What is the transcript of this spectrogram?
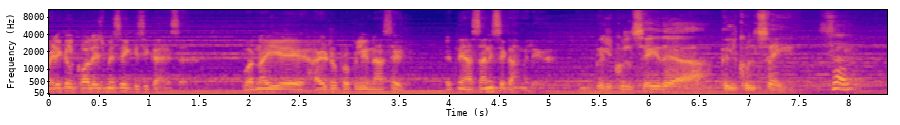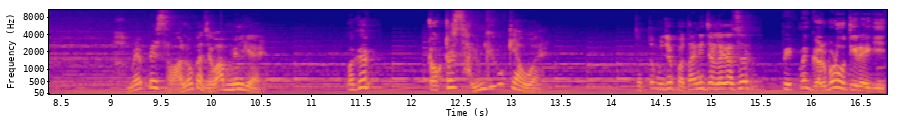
मेडिकल कॉलेज में से किसी का है सर। वरना ये हाइड्रोप्रोपिलिन एसिड इतने आसानी से कहा मिलेगा? बिल्कुल सही दया बिल्कुल सही। सर हमें अपने सवालों का जवाब मिल गया है। मगर डॉक्टर सालुंगे को क्या हुआ है? जब तक तो मुझे पता नहीं चलेगा सर पेट में गड़बड़ होती रहेगी।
